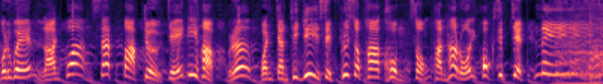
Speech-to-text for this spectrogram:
บริเวณลานกว้าง แซบปากเจอเจดีหัก เริ่มวันจันทร์ที่ 20 พฤษภาคม 2567 นี้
